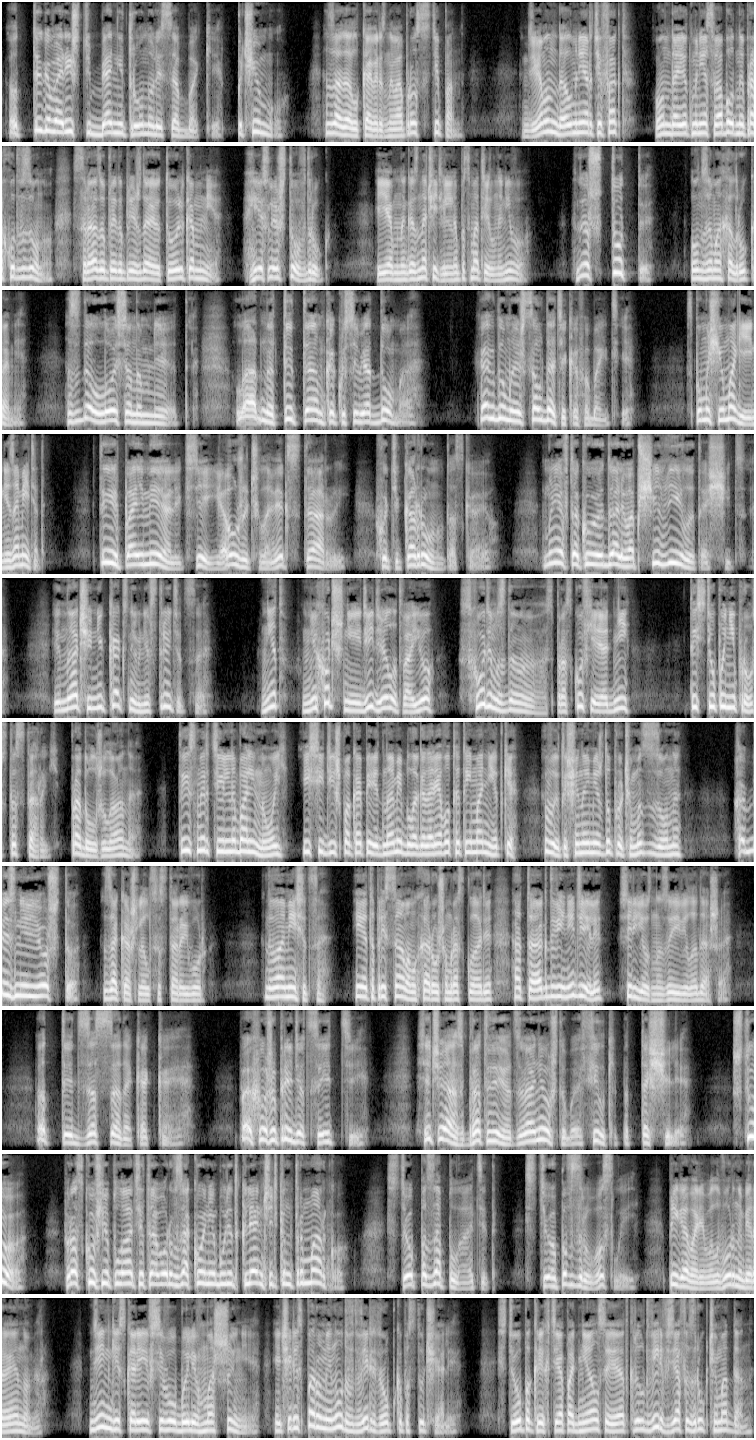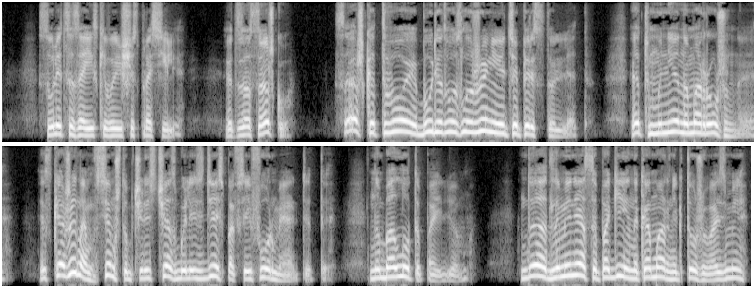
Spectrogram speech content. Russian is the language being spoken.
«Вот ты говоришь, тебя не тронули собаки. Почему?» — задал каверзный вопрос Степан. «Демон дал мне артефакт. Он дает мне свободный проход в зону. Сразу предупреждаю, только мне. Если что, вдруг». Я многозначительно посмотрел на него. «Да что ты?» — он замахал руками. «Сдалось оно мне это. Ладно, ты там, как у себя дома. Как думаешь, солдатиков обойти?» «С помощью магии не заметят. Ты пойми, Алексей, я уже человек старый, хоть и корону таскаю. Мне в такую даль вообще вилы тащиться. Иначе никак с ним не встретиться. Нет, не хочешь, не иди, дело твое. Сходим с, да, с Просковьей одни. Ты, Степа, не просто старый, — продолжила она. Ты смертельно больной и сидишь пока перед нами благодаря вот этой монетке, вытащенной, между прочим, из зоны. — А без нее что? — закашлялся старый вор. «Два месяца. И это при самом хорошем раскладе. А так две недели», — серьезно заявила Даша. «Вот ты засада какая. Похоже, придется идти. Сейчас братве отзвоню, чтобы филки подтащили. Что? Просковье платит, а вор в законе будет клянчить контрмарку. Степа заплатит. Степа взрослый», — приговаривал вор, набирая номер. Деньги, скорее всего, были в машине, и через пару минут в дверь робко постучали. Степа кряхтя поднялся и открыл дверь, взяв из рук чемодан. С улицы заискивающе спросили. «Это за Сашку?» «Сашка твой будет в услужении теперь сто лет. Это мне на мороженое. И скажи нам всем, чтобы через час были здесь по всей форме одеты. На болото пойдем. Да, для меня сапоги и накомарник тоже возьми».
